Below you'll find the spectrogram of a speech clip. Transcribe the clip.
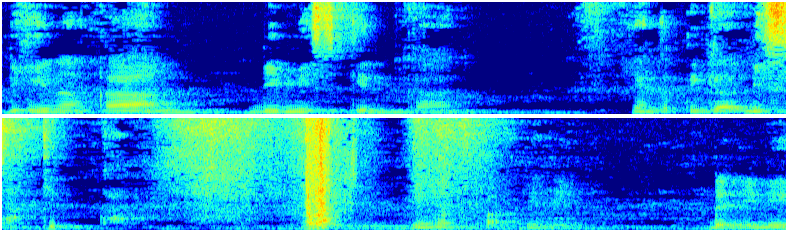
Dihinakan dimiskinkan. Yang ketiga disakitkan. Ingat pak ini. Dan ini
